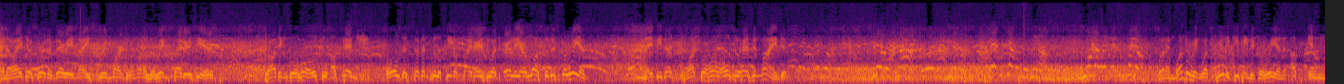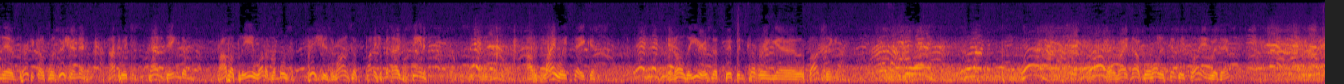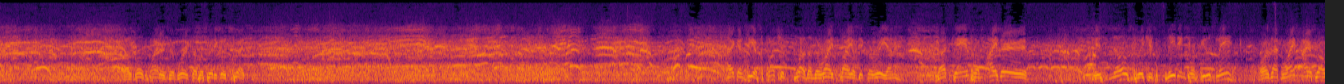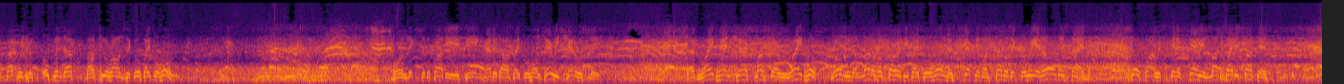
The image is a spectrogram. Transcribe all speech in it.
And I just heard a very nice remark from one of the ringsiders here, prodding Bohol to avenge all the seven Filipino fighters who had earlier lost to this Korean. Maybe that's what Bohol also has in mind. But I'm wondering what's really keeping the Korean up in the vertical position, notwithstanding the, probably one of the most vicious rounds of punishment I've seen a flyweight take in all the years that we've been covering uh, boxing. Well, right now, Bohol is simply toying with him. Well, both fighters have worked up a pretty good stretch. I can see a splotch of blood on the right thigh of the Korean. That came from either his nose, which is bleeding profusely, or that right eyebrow cut which was opened up about two rounds ago by Bohol. More licks to the body being handed out by Bohol very generously. That right hand jab plus the right hook thrown with a lot of authority by Bohol has kept him on top of the Korean all this time. So far it's been a very lopsided contest.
